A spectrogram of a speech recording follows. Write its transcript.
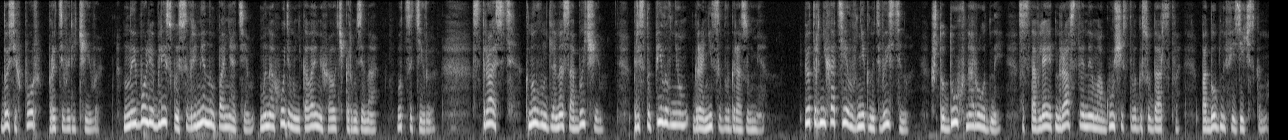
до сих пор противоречивы. Наиболее близкую современным понятием мы находим у Николая Михайловича Кармазина. Вот цитирую – Страсть к новым для нас обычаям приступила в нем границы благоразумия. Петр не хотел вникнуть в истину, что дух народный составляет нравственное могущество государства, подобно физическому.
